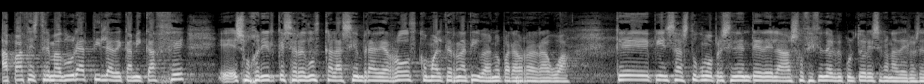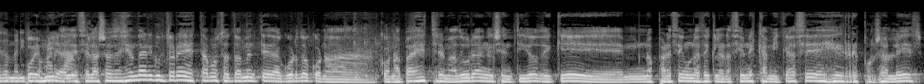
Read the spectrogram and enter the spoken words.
A Paz Extremadura, Tila de Kamikaze, sugerir que se reduzca la siembra de arroz como alternativa ¿no? para ahorrar agua. ¿Qué piensas tú como presidente de la Asociación de Agricultores y Ganaderos de Benito Pues mira, desde la Asociación de Agricultores estamos totalmente de acuerdo con a, con Paz Extremadura en el sentido de que nos parecen unas declaraciones kamikazes responsables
